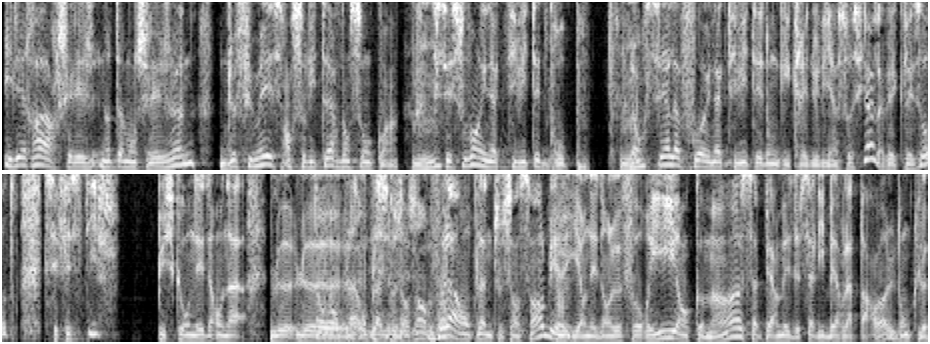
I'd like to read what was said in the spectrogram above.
il est rare, chez les, notamment chez les jeunes, de fumer en solitaire dans son coin. Mhm. C'est souvent une activité de groupe. Mhm. Alors c'est à la fois une activité donc qui crée du lien social avec les autres, c'est festif, puisqu'on est, on a le, le on, plane, tous ensemble. Voilà, on plane tous ensemble. Mm. on est dans l'euphorie en commun. Ça permet de, ça libère la parole. Donc le,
